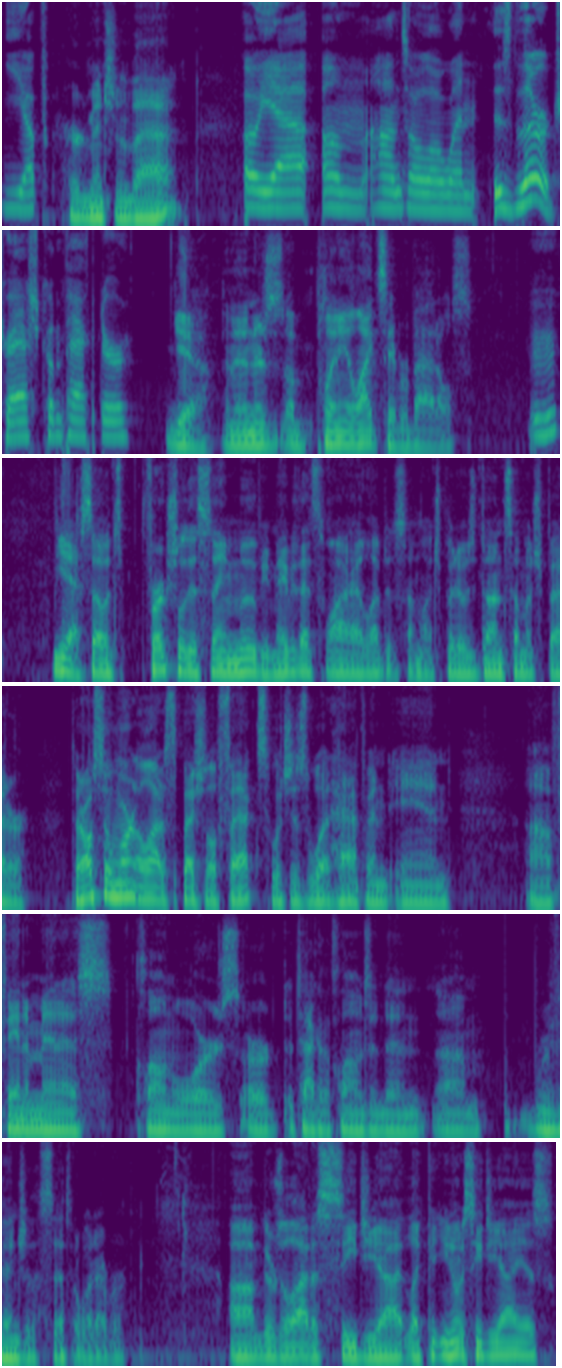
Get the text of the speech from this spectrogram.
Yep. Heard mention of that. Oh yeah. Um, Han Solo went. Is there a trash compactor? Yeah, and then there's uh, plenty of lightsaber battles. Mm-hmm. Yeah, so it's virtually the same movie. Maybe that's why I loved it so much, but it was done so much better. There also weren't a lot of special effects, which is what happened in uh, Phantom Menace, Clone Wars, or Attack of the Clones, and then um, Revenge of the Sith or whatever. Um, there's a lot of CGI. Like, you know what CGI is?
